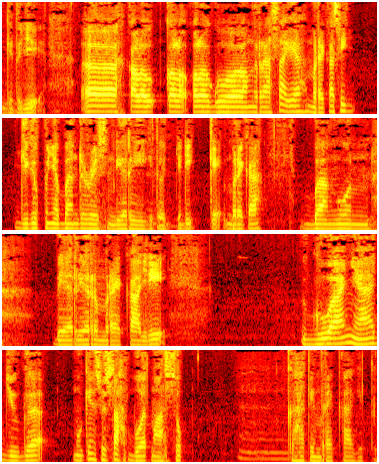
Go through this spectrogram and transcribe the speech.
Gitu jadi eh kalau kalau kalau gue ngerasa ya mereka sih juga punya boundary sendiri gitu. Jadi kayak mereka bangun barrier mereka. Jadi guanya juga mungkin susah buat masuk ke hati mereka gitu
